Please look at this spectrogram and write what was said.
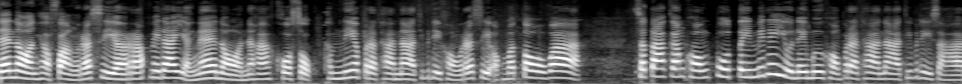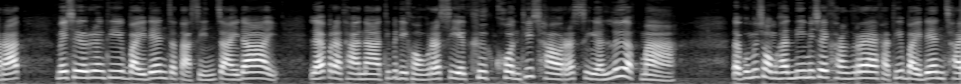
แน่นอนค่ะฝั่งรัสเซียรับไม่ได้อย่างแน่นอนนะคะโฆษกทำเนียบประธานาธิบดีของรัสเซียออกมาโต้ว่าชะตากรรมของปูตินไม่ได้อยู่ในมือของประธานาธิบดีสหรัฐ ไม่ใช่เรื่องที่ไบเดนจะตัดสินใจได้ และประธานาธิบดีของรัสเซียคือคนที่ชาวรัสเซียเลือกมา แต่คุณผู้ชมคะนี่ไม่ใช่ครั้งแรกค่ะที่ไบเดนใช้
